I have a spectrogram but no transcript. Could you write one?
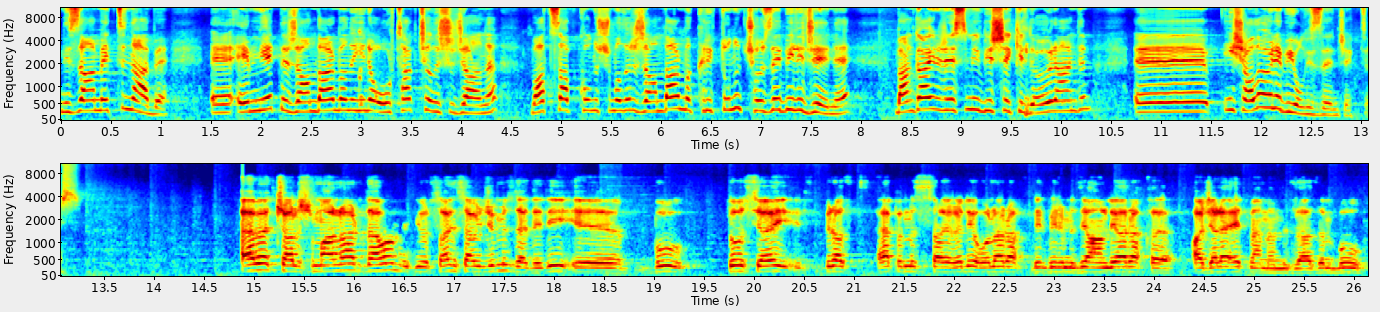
Nizamettin abi e, emniyetle jandarmanın yine ortak çalışacağını, WhatsApp konuşmaları jandarma kriptonun çözebileceğini ben gayri resmi bir şekilde öğrendim. E, inşallah öyle bir yol izlenecektir. Evet çalışmalar devam ediyor. Sayın savcımız da dedi e, bu dosyayı biraz hepimiz saygılı olarak birbirimizi anlayarak e, acele etmememiz lazım. Bu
